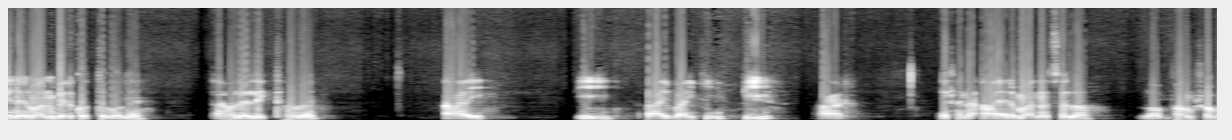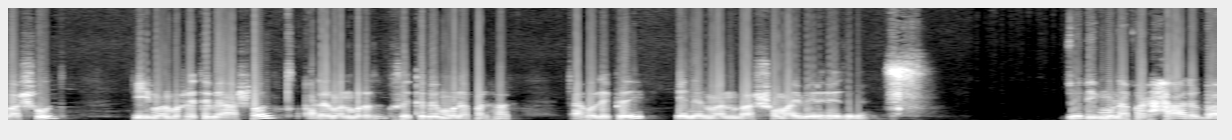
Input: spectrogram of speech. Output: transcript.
এন এর মান বের করতে বলে তাহলে লিখতে হবে আই পি আই বাই কি? পি আর এখানে আয়ের মান হলো লভ্যাংশ বা সুদ। পি মান বসাইতে হবে আসল আর এর মান বসাইতে হবে মুনাফার হার। তাহলে প্রায় এন এর মান বা সময় বের হয়ে যাবে। যদি মুনাফার হার বা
